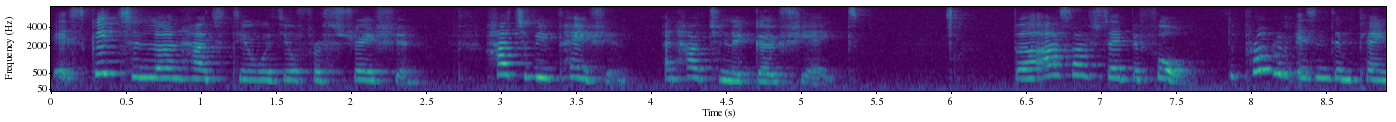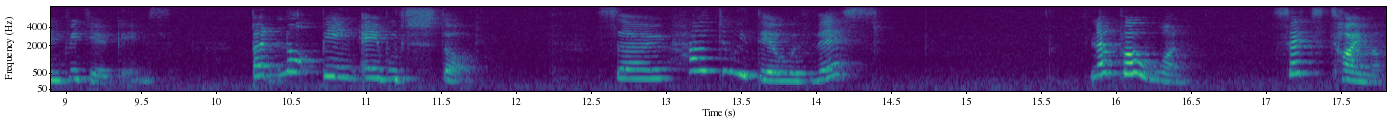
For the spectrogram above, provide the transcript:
It's good to learn how to deal with your frustration, how to be patient, and how to negotiate. But as I've said before, the problem isn't in playing video games, but not being able to stop. So how do we deal with this? Number one, set a timer.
